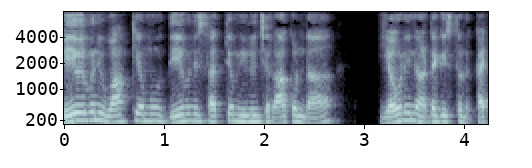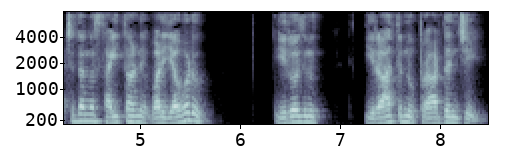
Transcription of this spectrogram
దేవుని వాక్యము దేవుని సత్యం నీ నుంచి రాకుండా ఎవడిని అడ్డగిస్తున్నాడు ఖచ్చితంగా సైతాన్ని వాడు ఎవడు? ఈరోజు నువ్వు ఈ రాత్రి నువ్వు ప్రార్థన చేయి.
